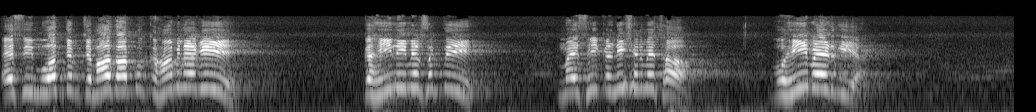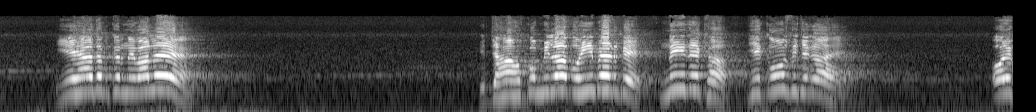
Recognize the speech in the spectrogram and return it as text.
ایسی معدب جماعت آپ کو کہاں ملے گی؟ کہیں نہیں مل سکتی۔ میں اسی کنڈیشن میں تھا۔ وہی بیٹھ گیا۔ یہ ہے ادب کرنے والے کہ جہاں حکم ملا وہیں بیٹھ گئے۔ نہیں دیکھا۔ یہ کون سی جگہ ہے؟ اور ایک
